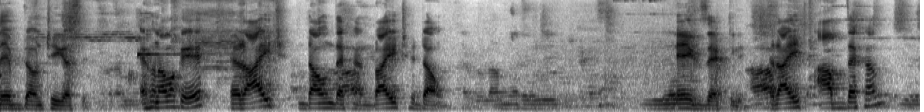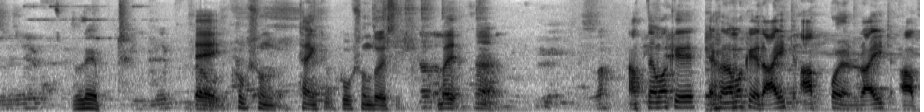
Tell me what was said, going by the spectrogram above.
লেফট ডাউন ঠিক আছে। এখন আমাকে রাইট ডাউন দেখান right down exactly right up দেখান। লেফট এই খুব সুন্দর থ্যাংক ইউ খুব সুন্দর হয়েছে ভাই হ্যাঁ। আপনি আমাকে এখন আমাকে রাইট আপ করেন রাইট আপ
